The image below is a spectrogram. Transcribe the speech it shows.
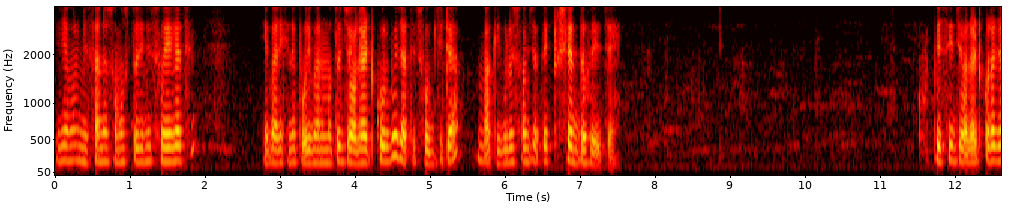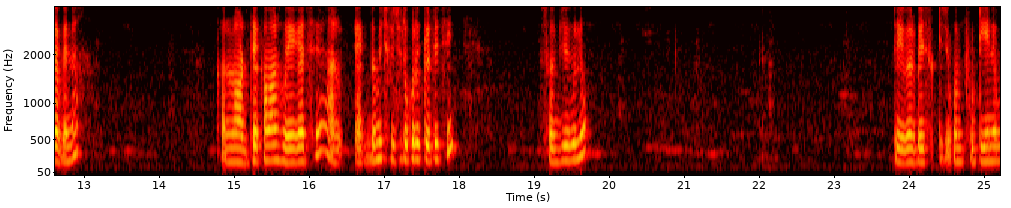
এই যে আমার মেশানো সমস্ত জিনিস হয়ে গেছে। এবার এখানে পরিমাণ মতো জল অ্যাড করব যাতে সবজিটা, বাকিগুলো সব যাতে একটু সেদ্ধ হয়ে যায়। বেশি জল অ্যাড করা যাবে না। কারণ অর্ধেক আমার হয়ে গেছে আর একদমই ছোটো ছোটো করে কেটেছি সবজিগুলো। তো এবার বেশ কিছুক্ষণ ফুটিয়ে নেব।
